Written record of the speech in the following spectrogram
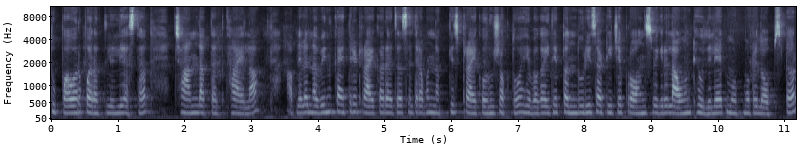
तुपावर परतलेली असतात. छान लागतात खायला. आपल्याला नवीन काहीतरी ट्राय करायचं असेल तर आपण नक्कीच ट्राय करू शकतो. हे बघा इथे तंदुरीसाठीचे प्रॉन्स वगैरे लावून ठेवलेले आहेत मोठमोठे लॉबस्टर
